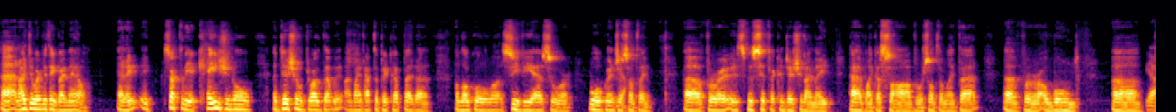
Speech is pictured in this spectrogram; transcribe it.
uh, and I do everything by mail. And it, except for the occasional additional drug that we, I might have to pick up at a, a local uh, CVS or Walgreens Yeah. or something uh, for a, a specific condition I may have, like a salve or something like that uh, for a wound. Uh, Yeah.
